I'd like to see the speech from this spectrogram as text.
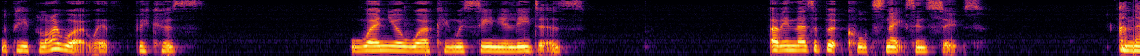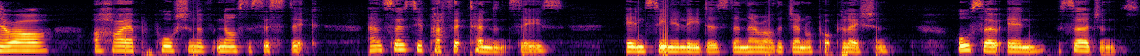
the people I work with because when you're working with senior leaders, I mean, there's a book called Snakes in Suits, and there are a higher proportion of narcissistic and sociopathic tendencies in senior leaders than there are the general population. Also in surgeons,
